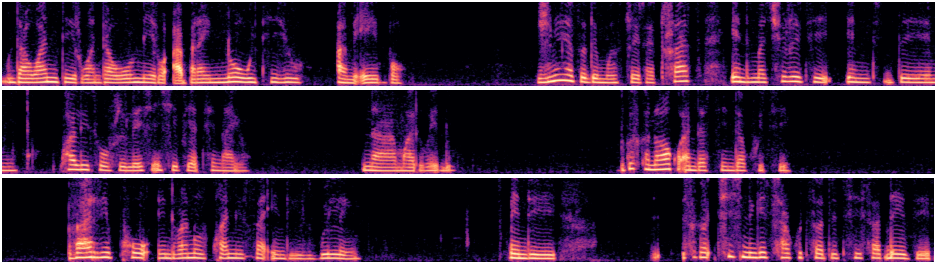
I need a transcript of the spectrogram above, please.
ndawandirwa ndaomerwa ah, but i know with you im able. Zvinonyatsodemonstrata trust and maturity and the quality of relationship yatinayo namwari wedu because kana wakuunderstanda kuti varipo and vanokwanisa and is willing and saka chii chinenge chakutisa kuti tisadeedzere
